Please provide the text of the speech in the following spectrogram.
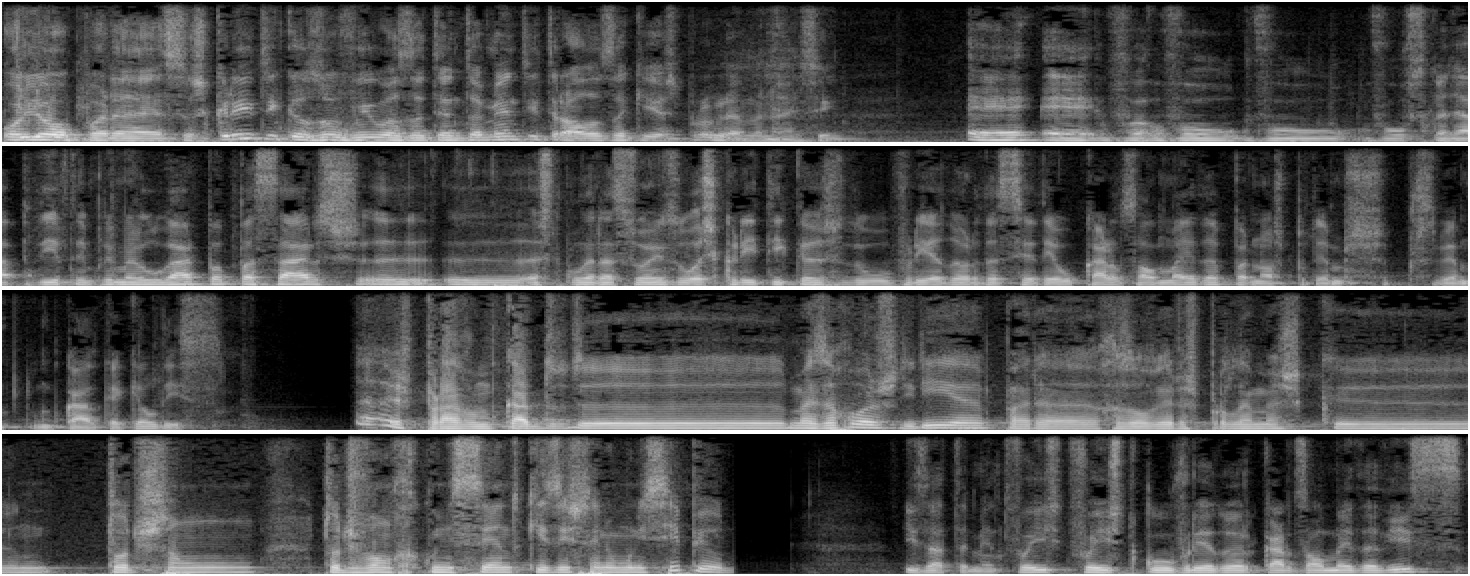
olhou para essas críticas, ouviu-as atentamente e trá-las aqui a este programa, não é assim? É, é, vou, vou, vou, vou se calhar pedir-te em primeiro lugar para passares eh, eh, as declarações ou as críticas do vereador da CDU, Carlos Almeida, para nós podermos perceber um bocado o que é que ele disse. Eu esperava um bocado de mais arroz, diria, para resolver os problemas que todos são, todos vão reconhecendo que existem no município. Exatamente. Foi isto, foi isto que o vereador Carlos Almeida disse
